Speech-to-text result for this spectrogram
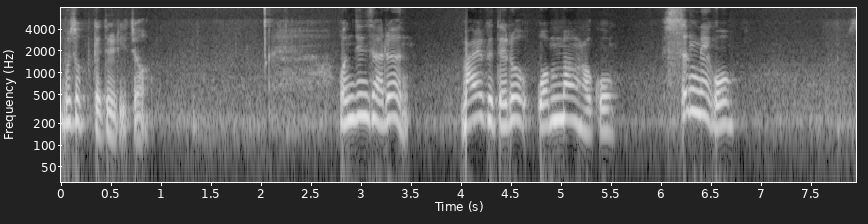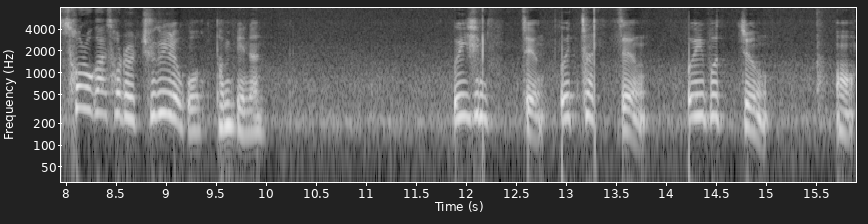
무섭게 들리죠. 원진살은 말 그대로 원망하고 쓱내고 서로가 서로를 죽이려고 덤비는 의심증, 의처증, 의부증, 어,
